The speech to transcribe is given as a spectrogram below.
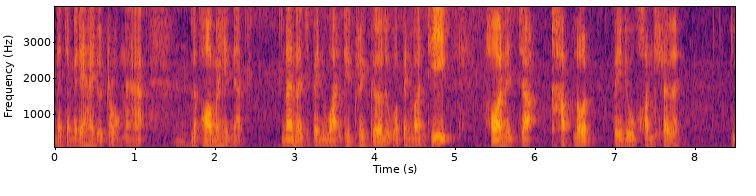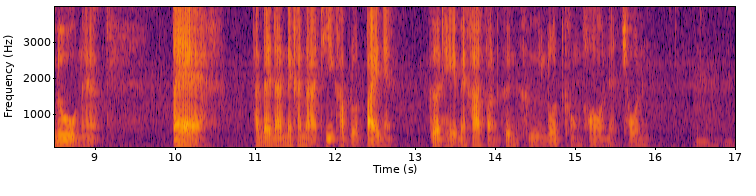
น่าจะไม่ได้ให้โดยตรงนะฮะอืมแล้วพ่อมาเห็นเนี่ยนั่นอาจจะเป็นวันที่ทริกเกอร์หรือว่าเป็นวันที่พ่อเนี่ยจะขับรถไปดูคอนเสิร์ตลูกนะฮะแต่ทันใดนั้นในขณะที่ขับรถไปเนี่ย เกิดเหตุไม่คาดฝันขึ้นคือรถของพ่อเนี่ยชนอืมอืม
